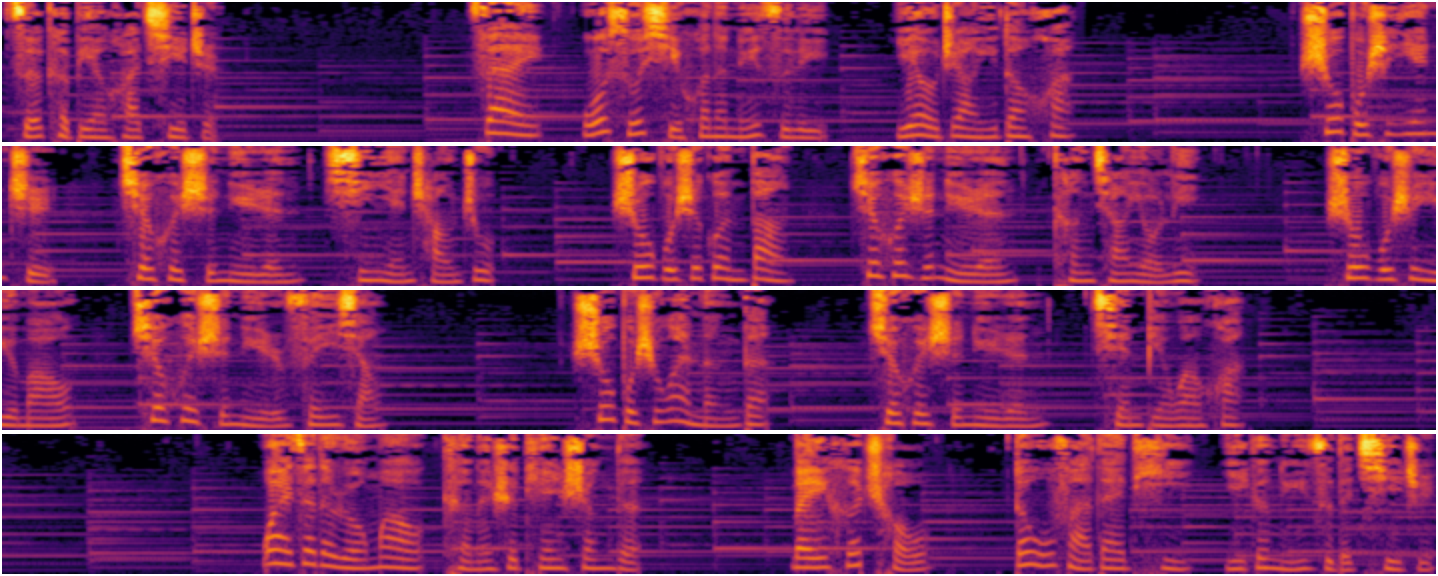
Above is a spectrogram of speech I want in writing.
则可变化气质。”在我所喜欢的女子里，也有这样一段话：“书不是胭脂，却会使女人心颜常驻；书不是棍棒，却会使女人铿锵有力；书不是羽毛，却会使女人飞翔；书不是万能的，却会使女人千变万化。”外在的容貌可能是天生的，美和丑都无法代替一个女子的气质，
